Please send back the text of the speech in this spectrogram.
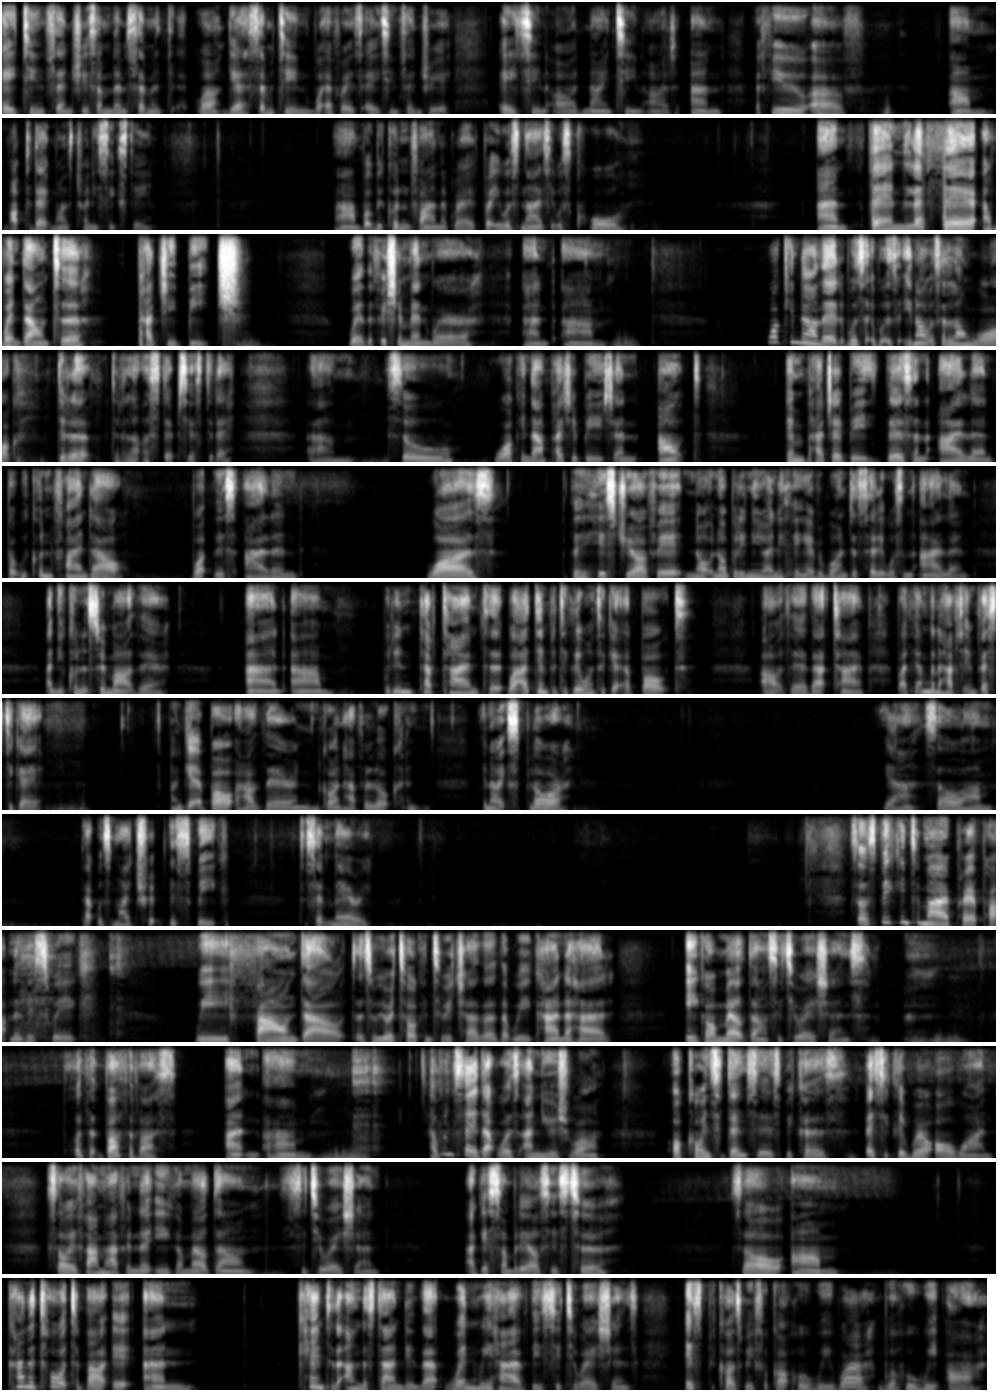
18th century, some of them 17, well, yeah, 17, whatever is 18th century, 18 odd, 19 odd, and a few of um, up to date ones, 2016. Um, but we couldn't find a grave. But it was nice. It was cool and then left there and went down to Pagee Beach, where the fishermen were, and um, walking down there it was it was you know it was a long walk. Did a did a lot of steps yesterday. Um, so walking down Pagee Beach and out in Pagee Beach there's an island, but we couldn't find out what this island was the history of it. No, nobody knew anything. Everyone just said it was an island, and you couldn't swim out there. And um, we didn't have time to. Well, I didn't particularly want to get a boat out there that time. But I think I'm going to have to investigate and get a boat out there and go and have a look and, you know, explore. Yeah, so um, that was my trip this week to St. Mary. So, speaking to my prayer partner this week, we found out as we were talking to each other that we kind of had ego meltdown situations. Both, both of us. And um, I wouldn't say that was unusual or coincidences because basically we're all one. So if I'm having an ego meltdown situation, I guess somebody else is too. So, um, kind of talked about it and came to the understanding that when we have these situations, it's because we forgot who we were, who we are.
